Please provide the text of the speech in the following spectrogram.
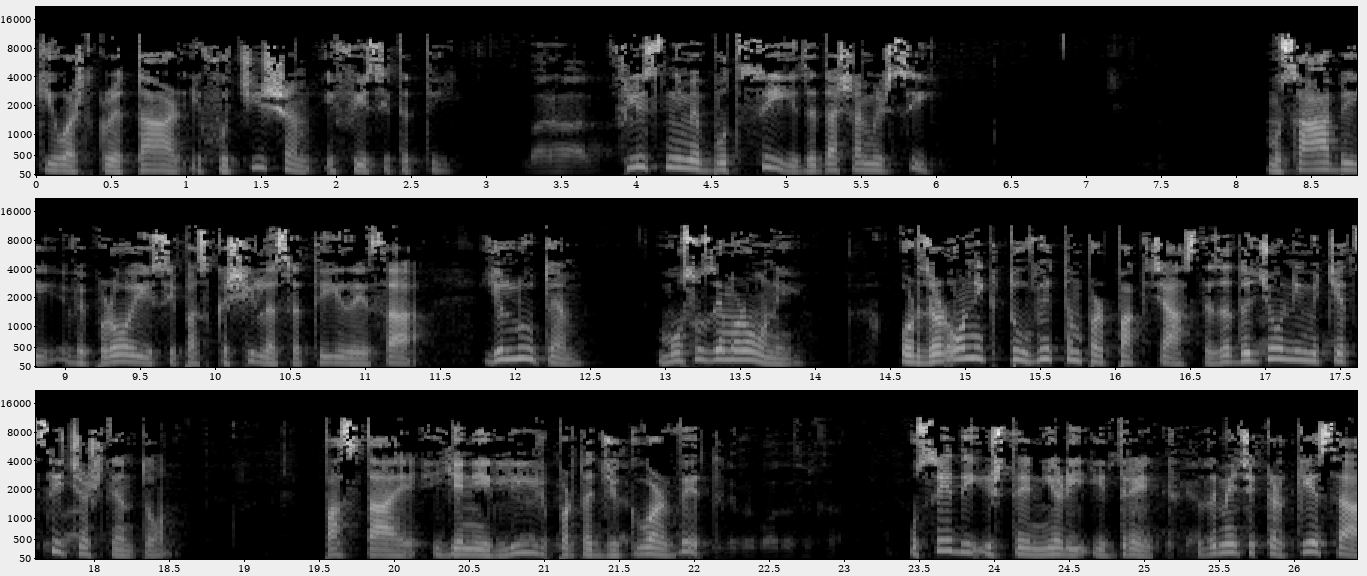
ky është kryetar i fuqishëm i fisit të tij. Flisni me butësi dhe dashamirësi. Mus'abi veproi sipas këshillës së tij dhe i tha, Ju lutem, mos u zemëroni. Urdhëroni këtu vetëm për pak çaste dhe dëgjoni me qetësi çështjen tonë. Pastaj jeni i lirë për të gjykuar vetë. Usedi ishte njeri i drejtë dhe meqë kërkesa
